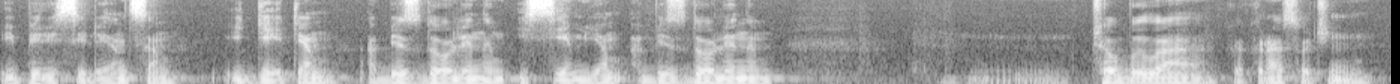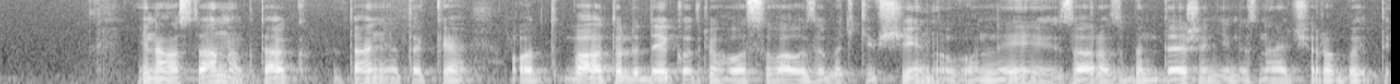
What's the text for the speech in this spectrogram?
и переселенцам, и детям обездоленным, и семьям обездоленным. Все было как раз очень І наостанок, так, питання таке: от багато людей, котрі голосували за батьківщину, вони зараз бентежені, не знають, що робити.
